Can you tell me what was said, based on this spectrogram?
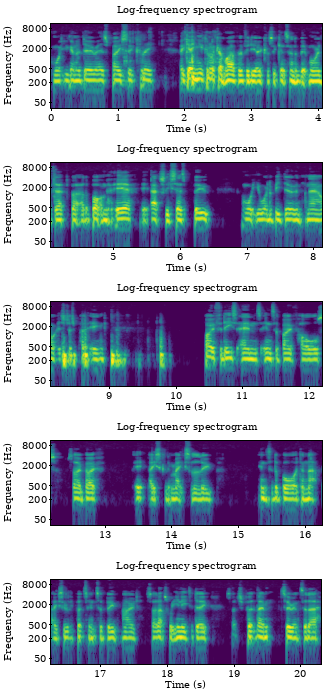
And what you're going to do is basically, again you can look at my other video because it gets in a bit more in depth, but at the bottom here it actually says boot and what you want to be doing now is just putting both of these ends into both holes, so both it basically makes a loop into the board and that basically puts into boot mode. So that's what you need to do. So just put them two into there.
